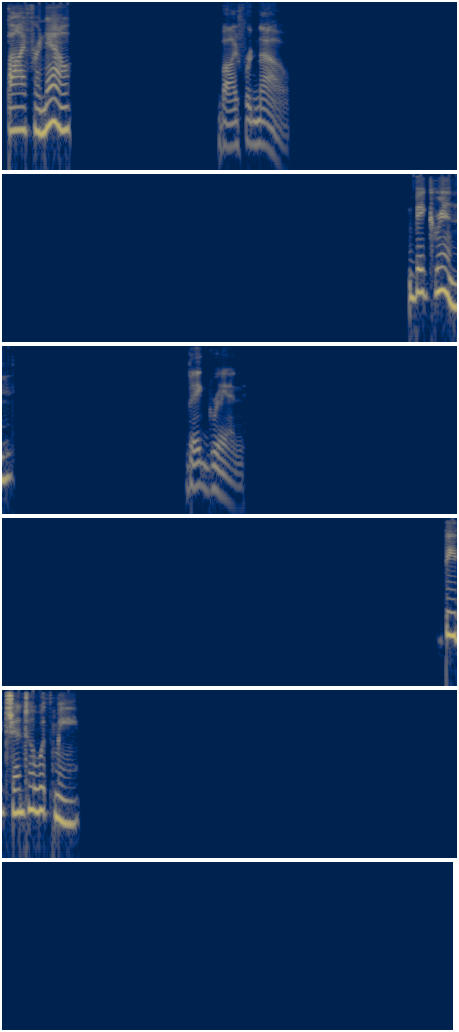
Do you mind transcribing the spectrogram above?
Bye for now. Bye for now. Big grin. Big grin. Be gentle with me.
